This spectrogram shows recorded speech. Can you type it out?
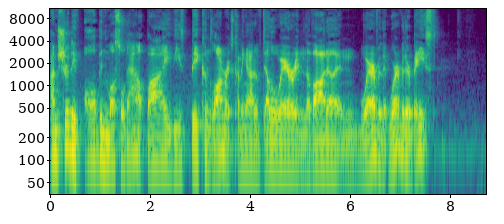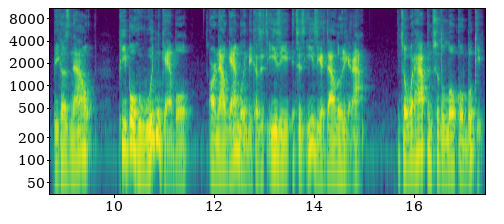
I'm sure they've all been muscled out by these big conglomerates coming out of Delaware and Nevada and wherever that wherever they're based. Because now people who wouldn't gamble are now gambling because it's easy it's as easy as downloading an app. And so what happened to the local bookie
